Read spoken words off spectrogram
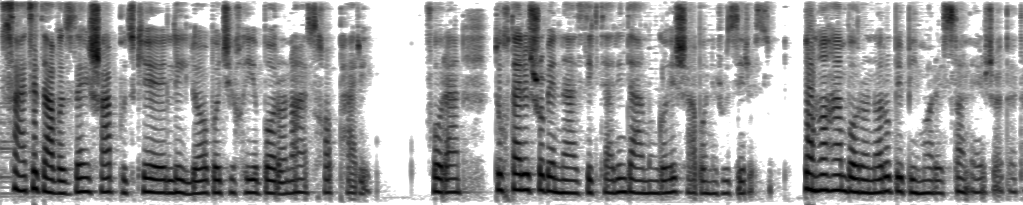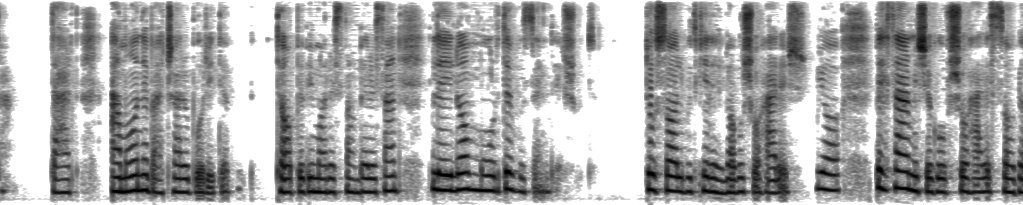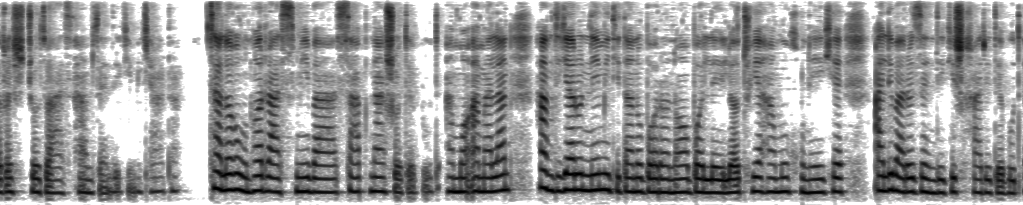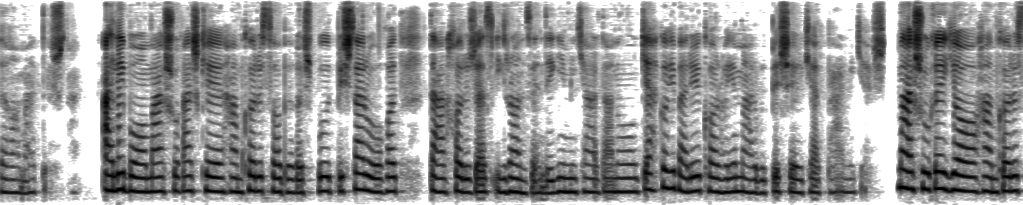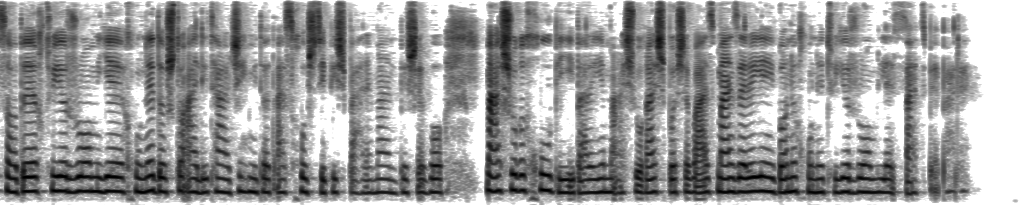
ساعت دوازده شب بود که لیلا با جیغهای بارانا از خواب پرید. فورا دخترش رو به نزدیکترین درمانگاه شبانه روزی رسوند. اونها هم بارانا رو به بیمارستان ارجا دادن. درد امان بچه رو بریده بود. تا به بیمارستان برسن لیلا مرده و زنده شد. دو سال بود که لیلا و شوهرش یا بهتر میشه گفت شوهر سابقش جدا از هم زندگی می‌کردن. طلاق اونها رسمی و ثبت نشده بود اما عملا همدیگر رو نمی‌دیدن و بارانا با لیلا توی همون خونه ای که علی برای زندگیش خریده بود اقامت داشتن. علی با معشوقش که همکار سابقش بود بیشتر اوقات در خارج از ایران زندگی می‌کردن و گهگاهی برای کارهای مربوط به شرکت برمیگشت. معشوقه یا همکار سابق توی روم یه خونه داشت و علی ترجیح می‌داد از خوشتیپیش بهرهمند بشه و معشوق خوبی برای معشوقش باشه و از منظره ایوان خونه توی روم لذت ببره.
